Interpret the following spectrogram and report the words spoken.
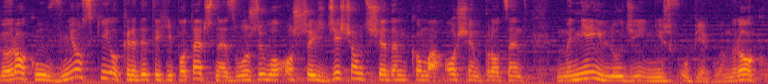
roku wnioski o kredyty hipoteczne złożyło o 67,8% mniej ludzi niż w ubiegłym roku.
